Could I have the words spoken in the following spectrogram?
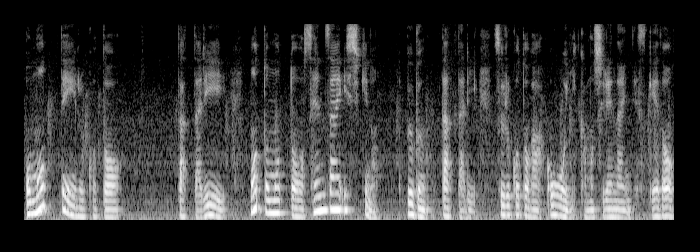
思っていることだったりもっともっと潜在意識の部分だったりすることが多いかもしれないんですけど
